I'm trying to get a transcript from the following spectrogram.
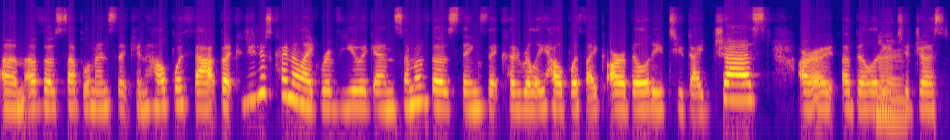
um, of those supplements that can help with that, but could you just kind of like review again some of those things that could really help with like our ability to digest, our ability to just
